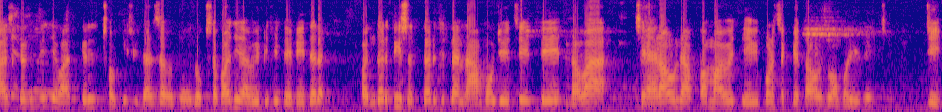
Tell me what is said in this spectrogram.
ખાસ કરીને જે વાત કરી છવ્વીસ વિધાનસભા લોકસભા જે આવેલી છે તેની અંદર પંદરથી સત્તર જેટલા નામો જે છે તે નવા ચહેરાઓને આપવામાં આવે તેવી પણ શક્યતાઓ જોવા મળી રહી છે. જી.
